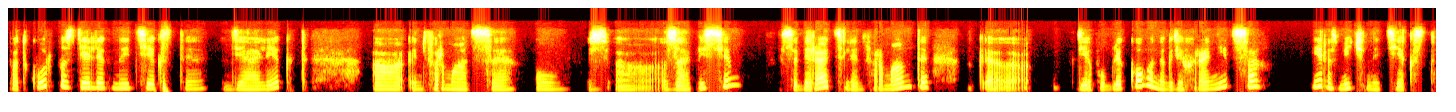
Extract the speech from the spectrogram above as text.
Под корпус диалектные тексты, диалект, а, информация о а, записи, собиратели, информанты, где опубликовано, где хранится и размеченный текст.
